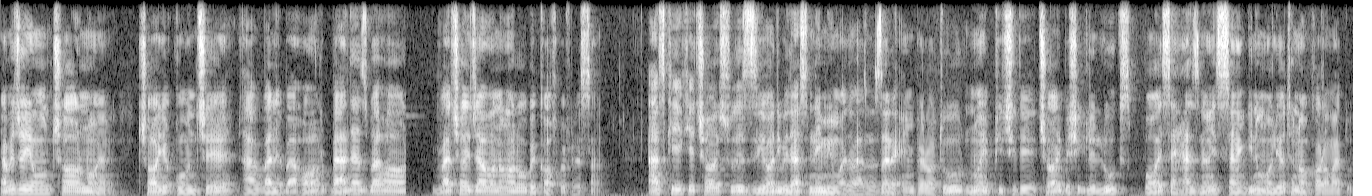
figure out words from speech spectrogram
و به جای اون چهار نوع چای قنچه اول بهار بعد از بهار و چای جوانه ها رو به کاخ بفرستن از کیک چای سود زیادی به دست نمی اومد و از نظر امپراتور نوع پیچیده چای به شکل لوکس باعث هزینه سنگین و مالیات ناکارآمد بود.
